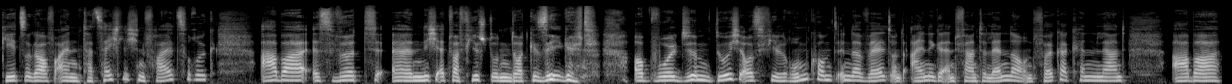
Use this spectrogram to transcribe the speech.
geht sogar auf einen tatsächlichen Fall zurück. Aber es wird äh, nicht etwa vier Stunden dort gesegelt, obwohl Jim durchaus viel rumkommt in der Welt und einige entfernte Länder und Völker kennenlernt. Aber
